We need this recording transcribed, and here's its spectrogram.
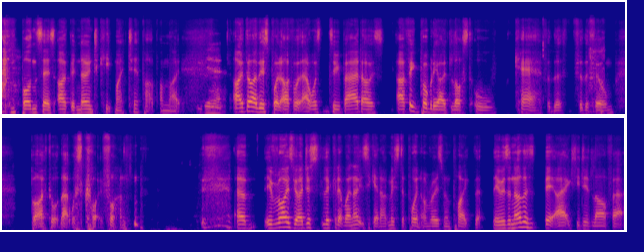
And Bond says, "I've been known to keep my tip up." I'm like. yeah, I thought at this point I thought that wasn't too bad. I was I think probably I'd lost all care for the for the film, but I thought that was quite fun. um, it reminds me, I just looking at my notes again. I missed a point on Rosamund Pike that there was another bit I actually did laugh at,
